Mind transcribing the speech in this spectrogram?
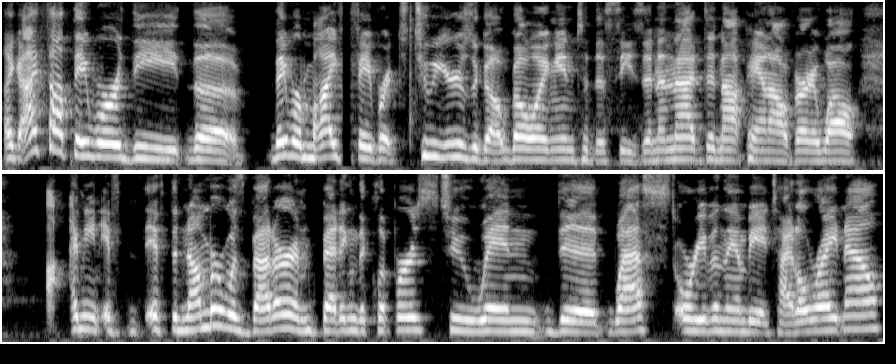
Like I thought they were the the they were my favorites 2 years ago going into the season and that did not pan out very well. I mean, if if the number was better and betting the Clippers to win the West or even the NBA title right now,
